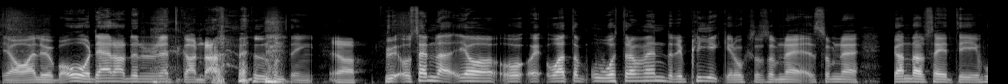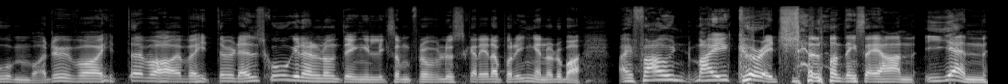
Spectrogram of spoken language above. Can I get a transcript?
Ja, eller hur? Bara, Åh, där hade du rätt Gandalf, eller någonting. Ja. Och sen, ja, och, och att de återanvänder repliker också som när, som när Gandalf säger till Homen bara Du, vad hittade, vad, vad hittade du i den skogen eller någonting liksom för att luska reda på ringen och då bara I found my courage eller någonting säger han igen.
